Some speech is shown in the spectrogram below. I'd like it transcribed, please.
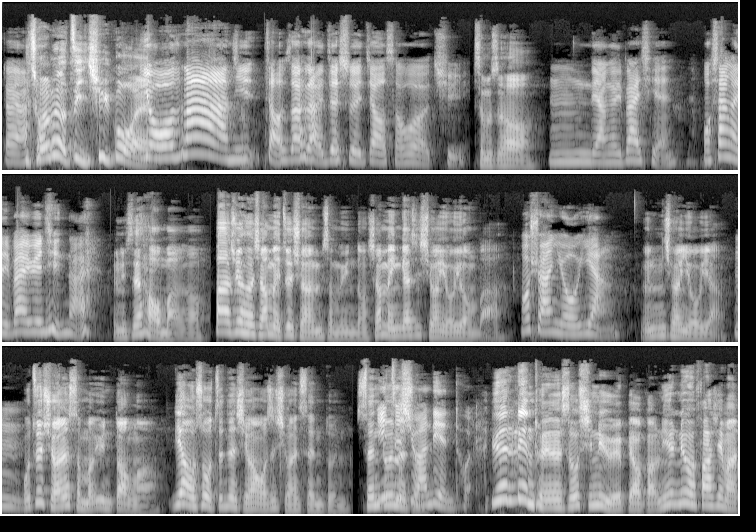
对啊，你从来没有自己去过 哎。有啦，你早上还在睡觉的时候我有去。什么时候？嗯，两个礼拜前。我上个礼拜月经来。女生好忙哦。霸轩和小美最喜欢什么运动？小美应该是喜欢游泳吧？我喜欢有氧。嗯，你喜欢有氧？嗯，我最喜欢什么运动哦？要说我真正喜欢，我是喜欢深蹲。深蹲只喜欢练腿，因为练腿的时候心率也会飙高。你你有没有发现吗？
